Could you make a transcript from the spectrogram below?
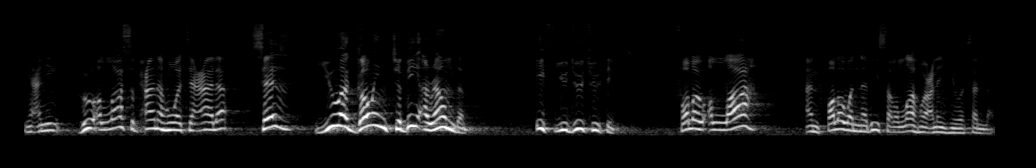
يعني, who Allah subhanahu wa ta'ala says you are going to be around them if you do two things follow Allah and follow a Nabi sallallahu alayhi wasallam.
